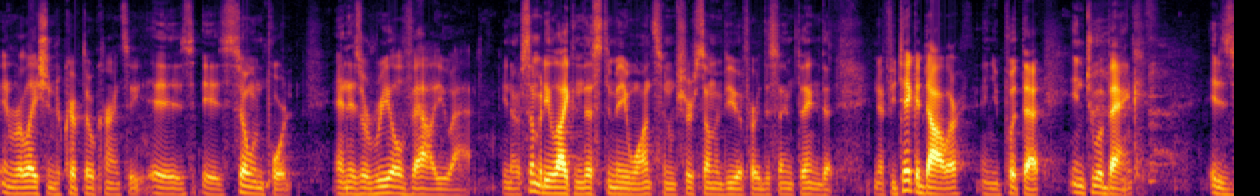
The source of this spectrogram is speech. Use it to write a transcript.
in relation to cryptocurrency is, is so important and is a real value add. You know, somebody likened this to me once, and I'm sure some of you have heard the same thing, that you know, if you take a dollar and you put that into a bank, it is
